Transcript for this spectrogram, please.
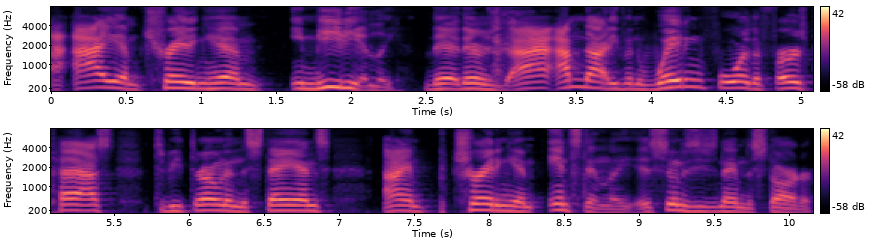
I, I am trading him immediately. There, there's. I, I'm not even waiting for the first pass to be thrown in the stands. I am trading him instantly as soon as he's named the starter.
